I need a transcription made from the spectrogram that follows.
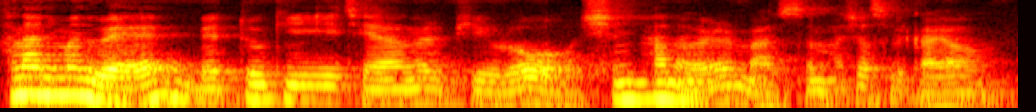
하나님은 왜 메뚜기 재앙을 비유로 심판을 말씀하셨을까요?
